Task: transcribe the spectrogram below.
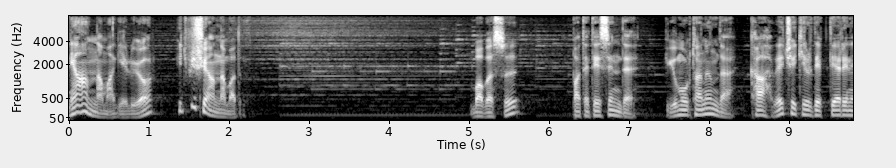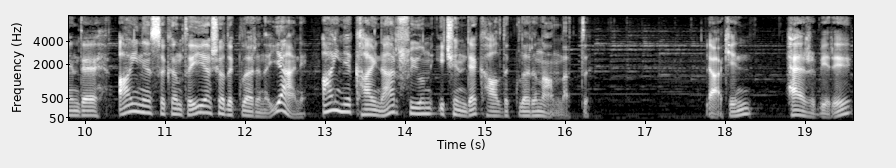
ne anlama geliyor hiçbir şey anlamadım. Babası patatesin de yumurtanın da kahve çekirdeklerinin de aynı sıkıntıyı yaşadıklarını yani aynı kaynar suyun içinde kaldıklarını anlattı. Lakin her biri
